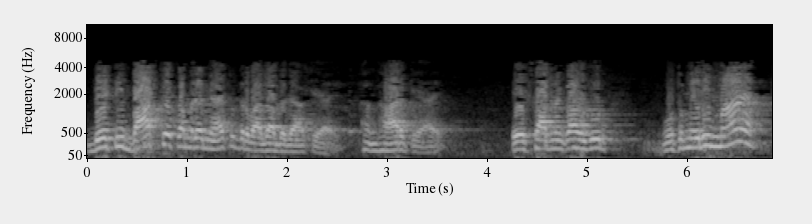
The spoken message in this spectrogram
بیٹی باپ کے کمرے میں آئے تو دروازہ بجا کے آئے۔ کھنگار کے آئے۔ ایک صاحب نے کہا، حضور، وہ تو میری ماں ہے۔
